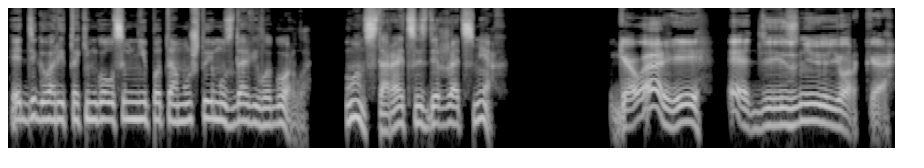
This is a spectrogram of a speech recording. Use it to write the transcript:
Эдди говорит таким голосом не потому, что ему сдавило горло. Он старается сдержать смех. «Говори, Эдди из Нью-Йорка»,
